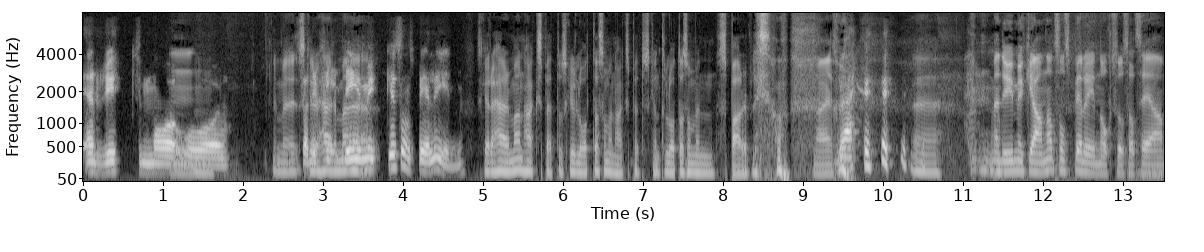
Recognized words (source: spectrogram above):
en rytm och, Mm. och Ja, ska, det, härma, det är ju mycket som spelar in. ska du härma en hackspett, då ska du låta som en hackspett. Du ska inte låta som en sparv liksom. Nej, så Nej. Eh, Men det är ju mycket annat som spelar in också så att säga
